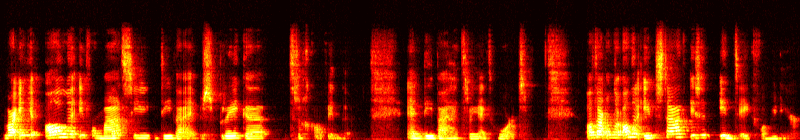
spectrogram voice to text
waarin je alle informatie die wij bespreken terug kan vinden en die bij het traject hoort. Wat daar onder andere in staat is een intakeformulier.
